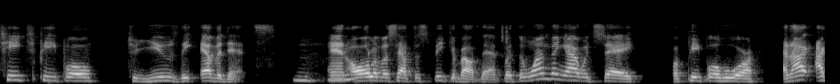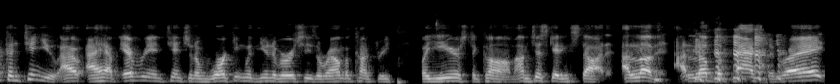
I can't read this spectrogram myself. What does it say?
teach people to use the evidence. Mm-hmm. And all of us have to speak about that. But the one thing I would say for people who are and I, I continue. I, I, have every intention of working with universities around the country for years to come. I'm just getting started. I love it. I love the passion, right?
